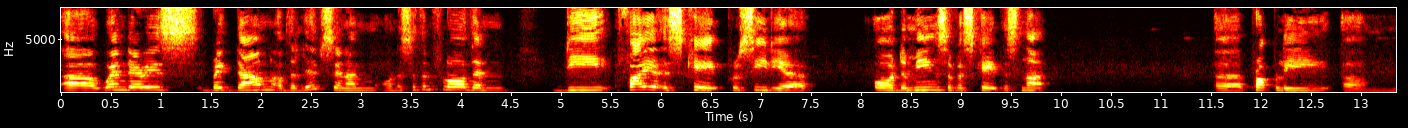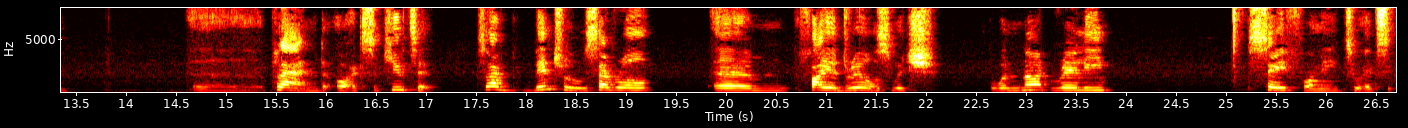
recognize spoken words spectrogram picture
Uh, when there is breakdown of the lifts and I'm on a certain floor, then the fire escape procedure or the means of escape is not uh, properly um, uh, planned or executed. So I've been through several um, fire drills which were not really safe for me to ex-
